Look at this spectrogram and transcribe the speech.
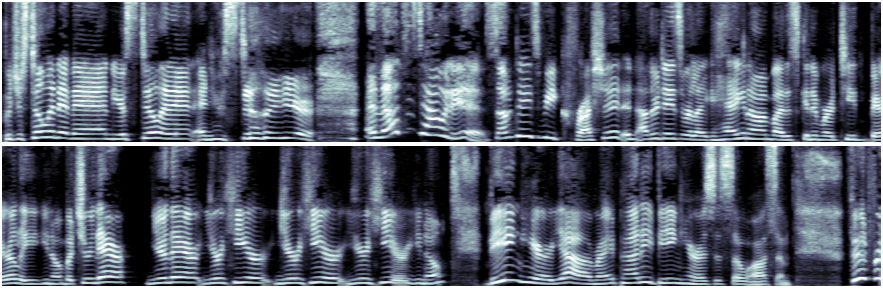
But you're still in it, man. You're still in it and you're still here. And that's just how it is. Some days we crush it and other days we're like hanging on by the skin of our teeth barely, you know, but you're there. You're there. You're here. You're here. You're here, you know? Being here. Yeah, right, Patty? Being here is just so awesome. Food for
